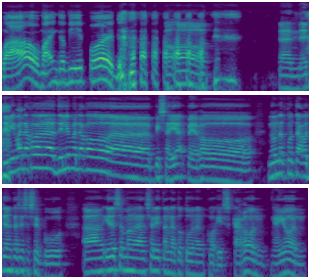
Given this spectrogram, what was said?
Wow, maayong gabi pod. Oo. And, eh, dili man ako, dili man ako ah, Bisaya, pero nung nagpunta ako diyan kasi sa Cebu, ang ilan sa mga salitang natutunan ko is karon, ngayon.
